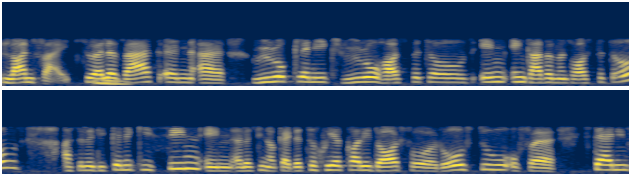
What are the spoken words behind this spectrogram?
landwyd. So hulle mm. werk in uh rural clinics, rural hospitals, in in government hospitals. As hulle die kindertjies sien en hulle sien okay, dit's 'n goeie kandidaat vir 'n rolstoel of 'n standing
